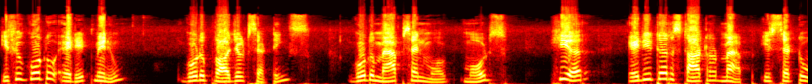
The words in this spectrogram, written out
If you go to edit menu, go to project settings, go to maps and mod modes. Here editor startup map is set to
